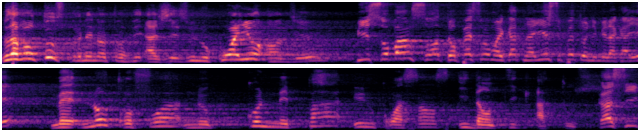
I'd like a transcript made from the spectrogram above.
Nous avons tous donné notre vie à Jésus, nous croyons en Dieu, mais notre foi ne connaît pas une croissance identique à tous. C'est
